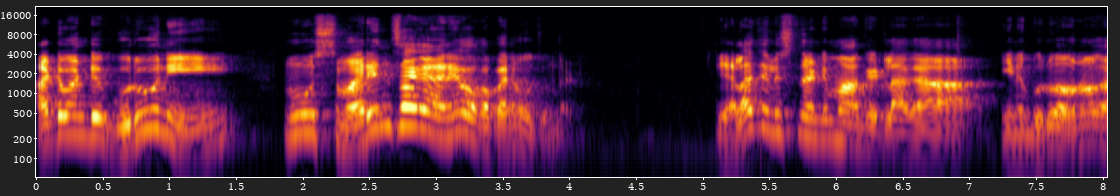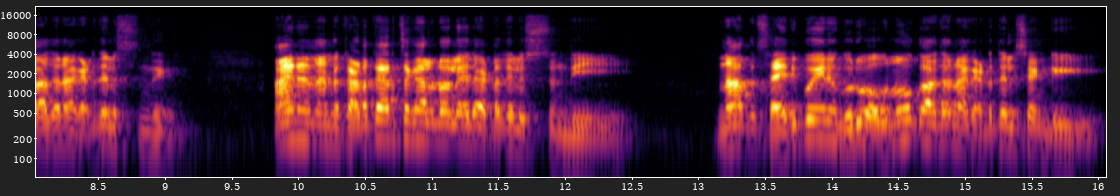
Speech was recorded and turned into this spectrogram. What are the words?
అటువంటి గురువుని నువ్వు స్మరించగానే ఒక పని అవుతుందట. ఎలా తెలుస్తుందండి మాకు ఇట్లాగా? ఈయన గురువు అవునో కాదో నాకు ఎట తెలుస్తుంది? ఆయన నన్ను కడతేర్చగలడో లేదో ఎట తెలుస్తుంది? నాకు సరిపోయిన గురువు అవునో కాదో నాకు ఎట తెలుసండి?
